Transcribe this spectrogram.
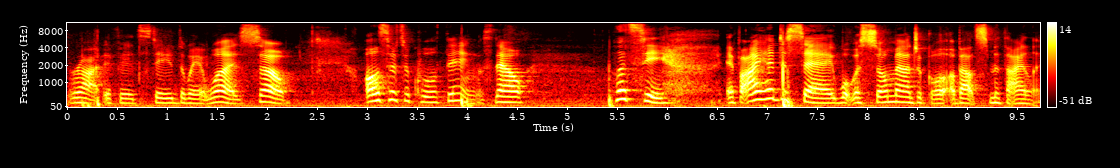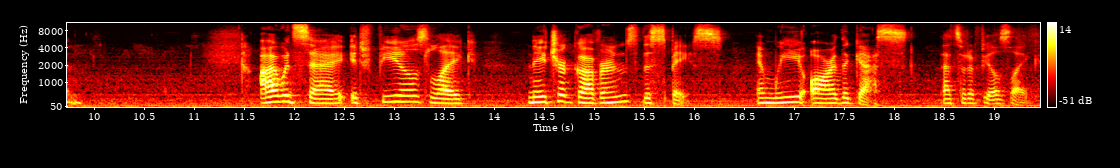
rot if it stayed the way it was. So, all sorts of cool things. Now, let's see. If I had to say what was so magical about Smith Island, I would say it feels like nature governs the space and we are the guests. That's what it feels like.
